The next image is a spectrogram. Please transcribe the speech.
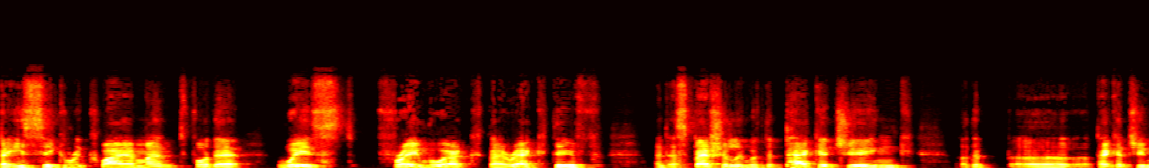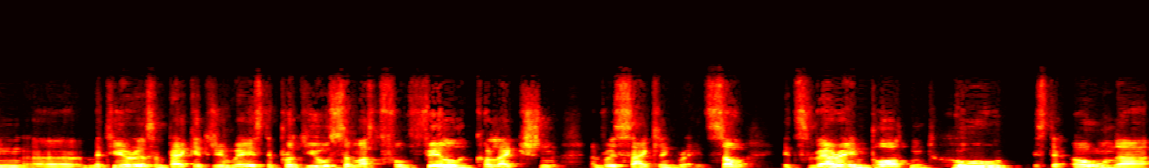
basic requirement for the Waste Framework Directive, and especially with the packaging, uh, the uh, packaging uh, materials and packaging waste, the producer must fulfill collection and recycling rates. So it's very important who is the owner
